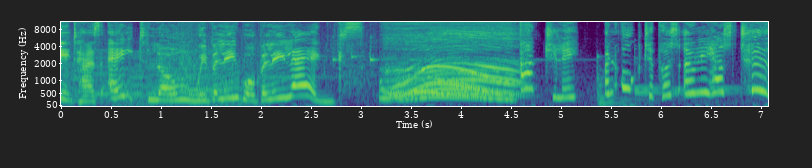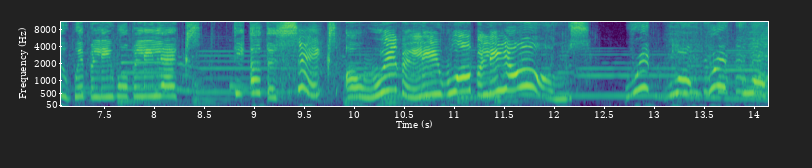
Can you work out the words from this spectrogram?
It has eight long wibbly wobbly legs. Actually, an octopus only has two wibbly wobbly legs. The other six are wibbly wobbly arms. Rip wop, rip wop.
